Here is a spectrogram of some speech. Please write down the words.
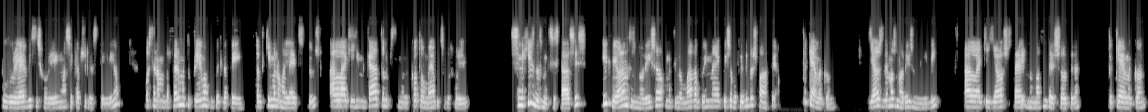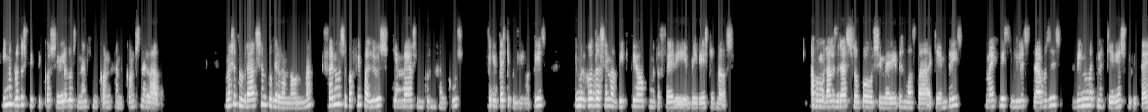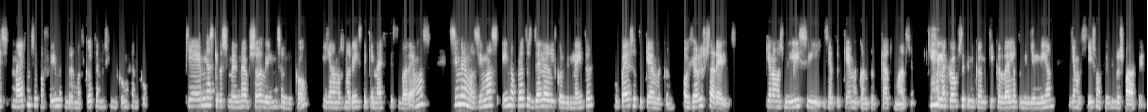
που δουλεύει στη σχολή μας σε κάποιο εργαστήριο, ώστε να μεταφέρουμε το κλίμα που επικρατεί, το αντικείμενο μελέτης τους, αλλά και γενικά τον επιστημονικό τομέα που τους απασχολεί. Συνεχίζοντας με τις συστάσεις, ήρθε η ώρα να σας γνωρίσω με την ομάδα που είναι πίσω από αυτή την προσπάθεια. Το Chemicon. Για όσους δεν μας γνωρίζουν ήδη, αλλά και για όσους θέλουν να μάθουν περισσότερα, το Chemicon είναι ο πρώτος φοιτητικός σύλλογος νέων χημικών μηχανικών στην Ελλάδα. Μέσω των δράσεων που διοργανώνουμε, φέρνουμε σε επαφή παλιούς και νέους χημικούς μηχανικούς, φοιτητές και επαγγελματίες, δημιουργώντας ένα δίκτυο που μεταφέρει εμπειρίες και γνώση. Από μεγάλες δράσεις όπως οι μερίδες μας στα Cambridge μέχρι συμβουλέ της τράπεζε, δίνουμε την ευκαιρία στους φοιτητές να έρθουν σε επαφή με την πραγματικότητα ενός χημικού μηχανικού. Και μιας και το σημερινό επεισόδιο είναι εισαγωγικό, για να μας γνωρίσετε και να έρθετε στην παρέα μας, σήμερα μαζί μας είναι ο πρώτος General Coordinator που πέρασε από το Chemicon, ο Γιώργος Ψαρέλης, για να μας μιλήσει για το Chemicon από τα δικά του μάτια και να κόψει την εικονική κορδέλα των εγγενείων για να αρχίσουμε αυτή την προσπάθεια.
